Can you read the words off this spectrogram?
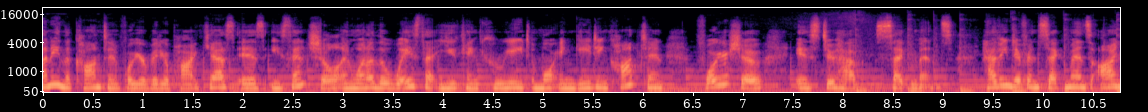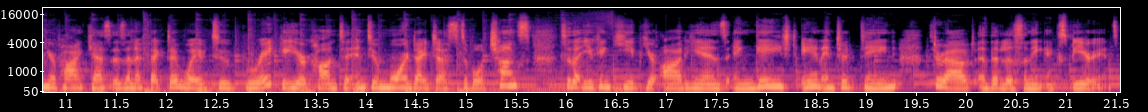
planning the content for your video podcast is essential, and one of the ways that you can create more engaging content for your show is to have segments. Having different segments on your podcast is an effective way to break your content into more digestible chunks so that you can keep your audience engaged and entertained throughout the listening experience.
